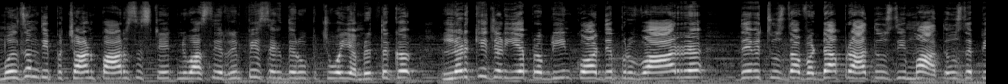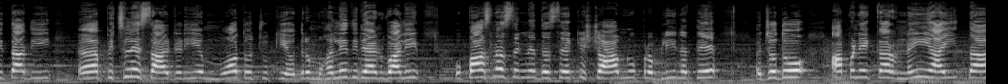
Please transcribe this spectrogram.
ਮੁਲਜ਼ਮ ਦੀ ਪਛਾਣ ਪਾਰਸ ਸਟੇਟ ਨਿਵਾਸੀ ਰਿੰਪੀ ਸਿੰਘ ਦੇ ਰੂਪ ਚ ਹੋਈ ਹੈ। ਮ੍ਰਿਤਕ ਲੜਕੀ ਜਿਹੜੀ ਹੈ ਪ੍ਰਬਲੀਨ ਕੌਰ ਦੇ ਪਰਿਵਾਰ ਦੇ ਵਿੱਚ ਉਸ ਦਾ ਵੱਡਾ ਭਰਾ ਤੇ ਉਸ ਦੀ ਮਾਂ ਤੇ ਉਸ ਦੇ ਪਿਤਾ ਦੀ ਪਿਛਲੇ ਸਾਲ ਜਿਹੜੀ ਹੈ ਮੌਤ ਹੋ ਚੁੱਕੀ ਹੈ ਉਧਰ ਮੁਹੱਲੇ ਦੀ ਰਹਿਣ ਵਾਲੀ ਉਪਾਸਨਾ ਸਿੰਘ ਨੇ ਦੱਸਿਆ ਕਿ ਸ਼ਾਮ ਨੂੰ ਪ੍ਰਬਲੀਨ ਅਤੇ ਜਦੋਂ ਆਪਣੇ ਘਰ ਨਹੀਂ ਆਈ ਤਾਂ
